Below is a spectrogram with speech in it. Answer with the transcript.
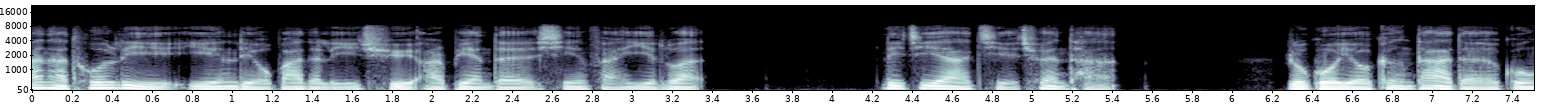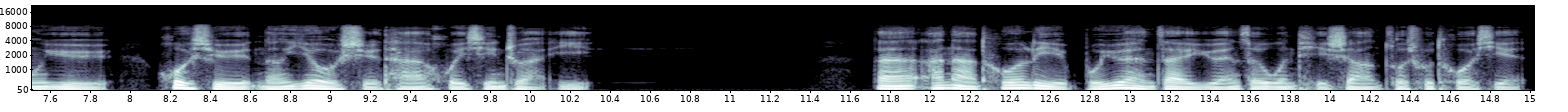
安纳托利因柳巴的离去而变得心烦意乱。利基亚解劝他，如果有更大的公寓，或许能诱使他回心转意。但安纳托利不愿在原则问题上做出妥协。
